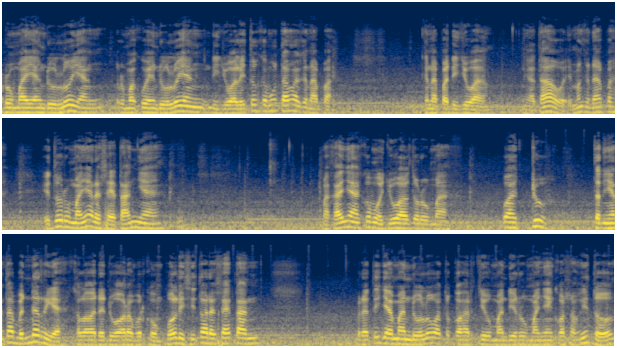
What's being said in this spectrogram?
rumah yang dulu yang rumahku yang dulu yang dijual itu kamu tahu nggak kenapa? Kenapa dijual nggak tahu emang kenapa? Itu rumahnya ada setannya. Makanya aku mau jual tuh rumah. Waduh ternyata bener ya kalau ada dua orang berkumpul di situ ada setan. Berarti zaman dulu waktu kohar ciuman di rumahnya yang kosong itu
